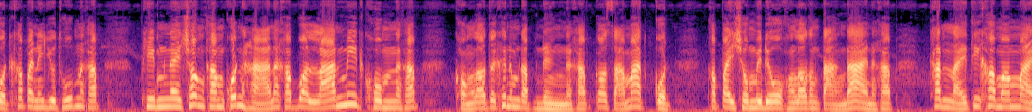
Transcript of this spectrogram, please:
กดเข้าไปใน YouTube นะครับ พิมพ์ในช่องคำค้นหานะครับ ว่าร้านมีดคมนะครับ ของเราจะขึ้นอันดับหนึ่งนะครับ ก็สามารถกดเข้าไปชมวิดีโอของเราต่างๆ ได้นะครับ ท่านไหนที่เข้ามาใหม่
